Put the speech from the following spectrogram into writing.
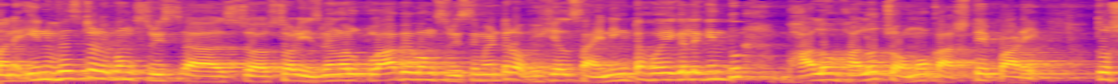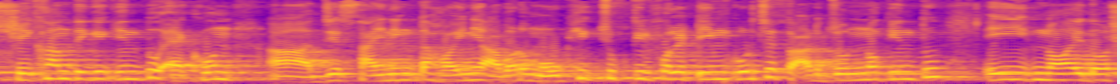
মানে ইনভেস্টর এবং সরি ইস্ট বেঙ্গল ক্লাব এবং শ্রী সিমেন্টের অফিসিয়াল সাইনিংটা হয়ে গেলে কিন্তু ভালো ভালো চমক আসতে পারে। তো সেখান থেকে কিন্তু এখন যে সাইনিংটা হয়নি, আবারও মৌখিক চুক্তির ফলে টিম করছে, তার জন্য কিন্তু এই নয় দশ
